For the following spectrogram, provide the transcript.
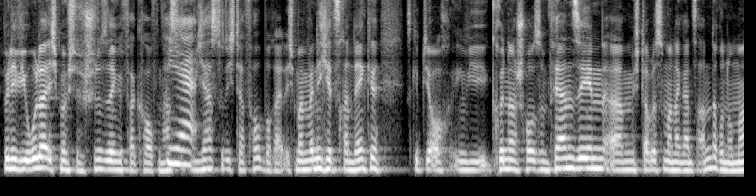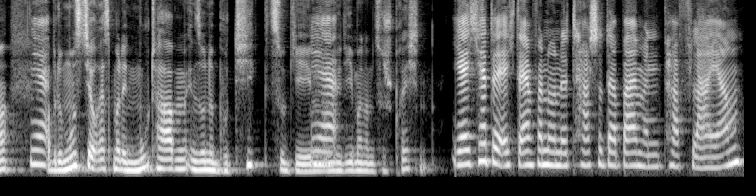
ich bin die Viola, ich möchte Schnürsenkel verkaufen. Hast, ja. Wie hast du dich da vorbereitet? Ich meine, wenn ich jetzt dran denke, es gibt ja auch irgendwie Gründershows im Fernsehen, ähm, ich glaube, das ist mal eine ganz andere Nummer. Ja. Aber du musst ja auch erstmal den Mut haben, in so eine Boutique zu gehen ja. und mit jemandem zu sprechen. Ja, ich hatte echt einfach nur eine Tasche dabei mit ein paar Flyern,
